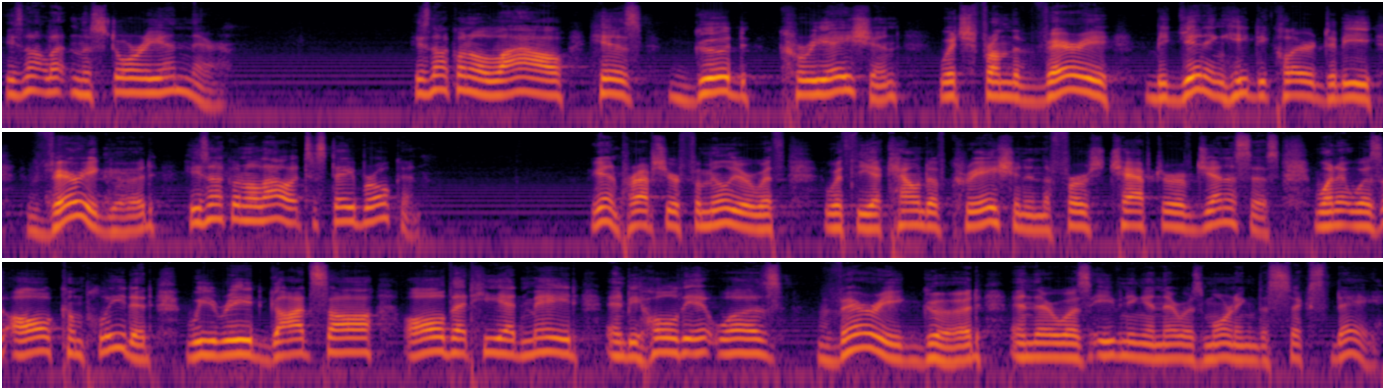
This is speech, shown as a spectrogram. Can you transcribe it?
He's not letting the story end there. He's not going to allow His good creation, which from the very beginning He declared to be very good, He's not going to allow it to stay broken. Again, perhaps you're familiar with, with the account of creation in the first chapter of Genesis. When it was all completed, we read, God saw all that he had made, and behold, it was very good, and there was evening and there was morning the sixth day.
